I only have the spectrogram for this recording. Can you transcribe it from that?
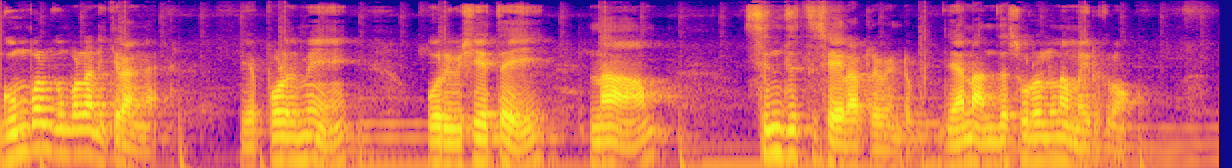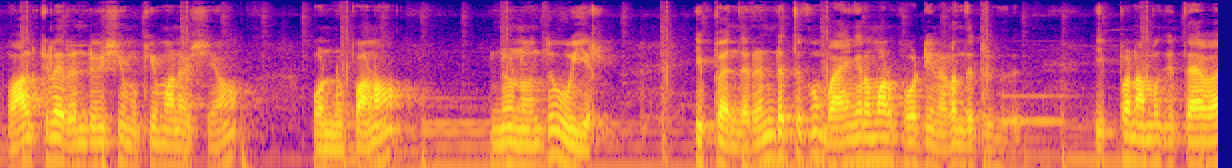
கும்பல் கும்பலாக நிற்கிறாங்க எப்பொழுதுமே ஒரு விஷயத்தை நாம் சிந்தித்து செயலாற்ற வேண்டும். ஏன்னா அந்த சூழலில் நம்ம இருக்கிறோம். வாழ்க்கையில் ரெண்டு விஷயம் முக்கியமான விஷயம். ஒன்று பணம் இன்னொன்று வந்து உயிர். இப்போ இந்த ரெண்டுத்துக்கும் பயங்கரமான போட்டி நடந்துகிட்ருக்குது இப்போ நமக்கு தேவை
